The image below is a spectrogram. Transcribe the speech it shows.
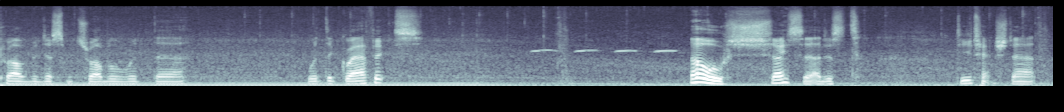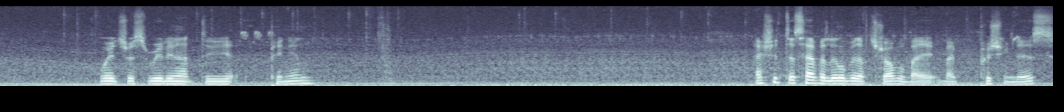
Probably just some trouble with the with the graphics. Oh, scheiße, I just detached that. Which was really not the opinion. I should just have a little bit of trouble by, by pushing this.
